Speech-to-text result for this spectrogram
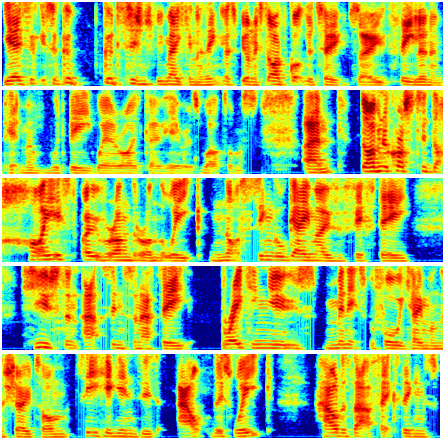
Yeah, it's a, it's a good good decision to be making. I think. Let's be honest. I've got the two, so Thielen and Pittman would be where I'd go here as well, Thomas. Um, diving across to the highest over under on the week. Not a single game over fifty. Houston at Cincinnati breaking news minutes before we came on the show, Tom. Tee Higgins is out this week. How does that affect things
